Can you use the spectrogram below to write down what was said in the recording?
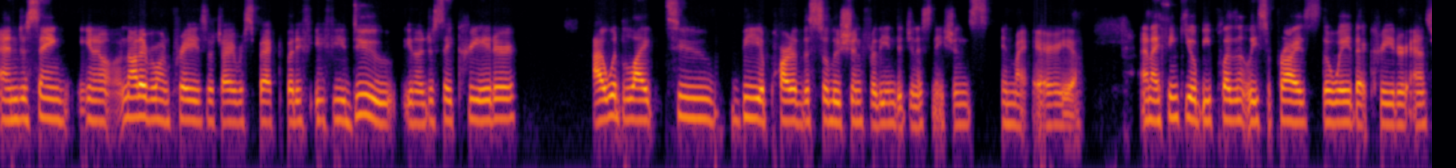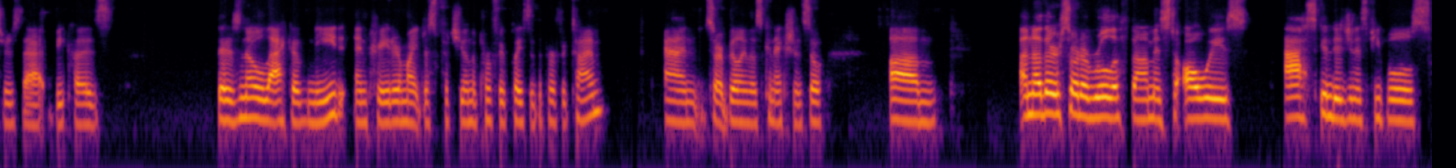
And just saying you know not everyone prays which i respect but if, if you do you know just say creator i would like to be a part of the solution for the indigenous nations in my area. And i think you'll be pleasantly surprised the way that creator answers that because there's no lack of need and creator might just put you in the perfect place at the perfect time and start building those connections. So um, another sort of rule of thumb is to always ask indigenous peoples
